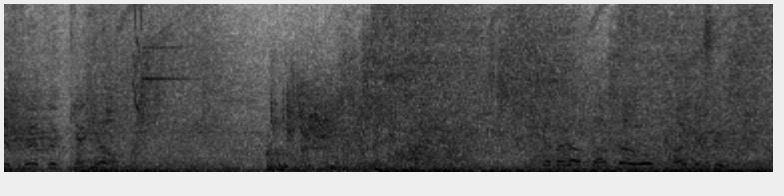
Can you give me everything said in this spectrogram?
るスーツ撃破味方が爆弾を解除中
